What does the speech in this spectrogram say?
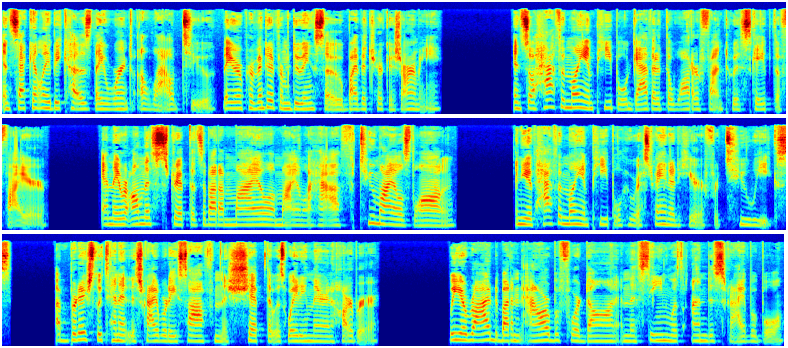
and secondly because they weren't allowed to. They were prevented from doing so by the Turkish army. And so half a million people gathered at the waterfront to escape the fire. And they were on this strip that's about a mile, a mile and a half, two miles long. And you have half a million people who are stranded here for two weeks. A British lieutenant described what he saw from the ship that was waiting there in harbor. We arrived about an hour before dawn, and the scene was undescribable.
